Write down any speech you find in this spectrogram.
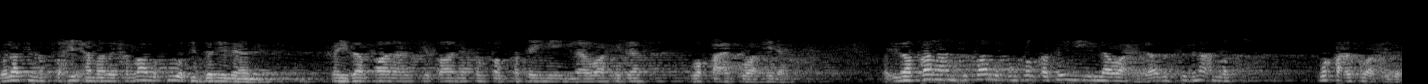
ولكن الصحيح ما ذكر الله بقوة الدليل يعني. فإذا قال أنت طالق طلقتين إلا واحدة وقعت واحدة. فإذا قال أنت طالق طلقتين إلا واحدة هذا استثناء النصف وقعت واحدة.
